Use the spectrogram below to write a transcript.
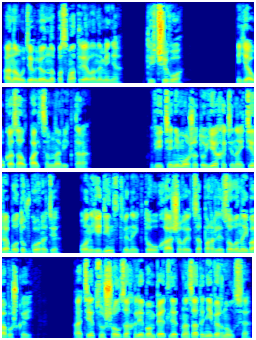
Она удивленно посмотрела на меня. «Ты чего?» Я указал пальцем на Виктора. Витя не может уехать и найти работу в городе. Он единственный, кто ухаживает за парализованной бабушкой. Отец ушел за хлебом пять лет назад и не вернулся.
